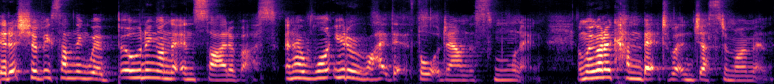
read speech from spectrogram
that it should be something we're building on the inside of us. And I want you to write that thought down this morning. And we're going to come back to it in just a moment.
